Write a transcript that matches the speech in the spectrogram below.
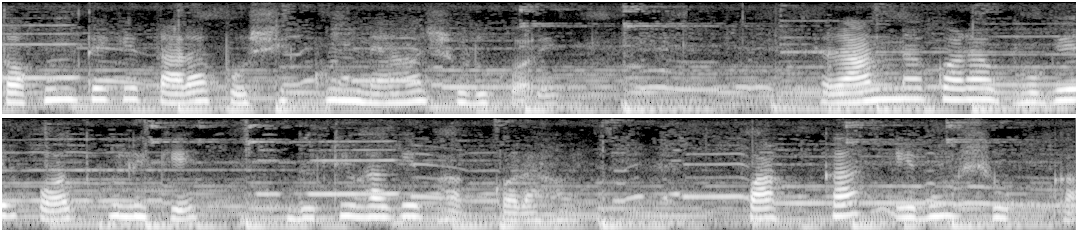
তখন থেকে তারা প্রশিক্ষণ নেওয়া শুরু করে। রান্না করা ভোগের পদগুলিকে দুটি ভাগে ভাগ করা হয়। পাক্কা এবং শুক্কা।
